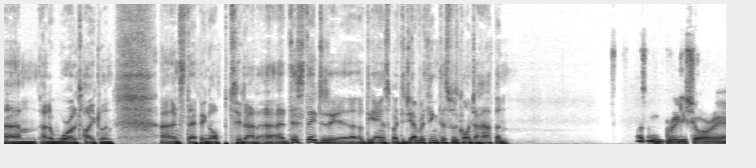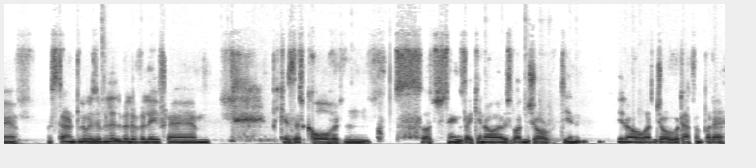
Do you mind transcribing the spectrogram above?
um, at a world title and uh, and stepping up to that. Uh, at this stage of the, of the game, Spike, did you ever think this was going to happen? I wasn't really sure. Uh, I was starting to lose a little bit of belief um, because of COVID and such things. Like you know, I was wasn't sure, you know, what would happen. But uh,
